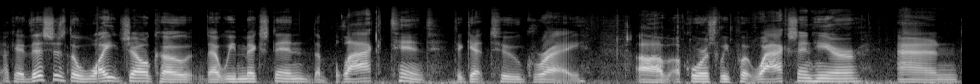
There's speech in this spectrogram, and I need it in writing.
Okay, this is the white gel coat that we mixed in the black tint to get to gray. Uh, of course, we put wax in here and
